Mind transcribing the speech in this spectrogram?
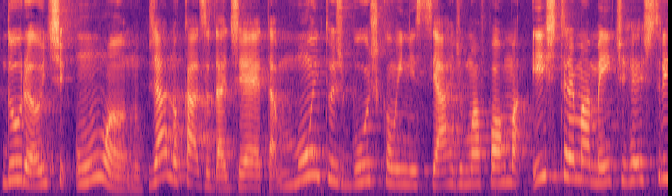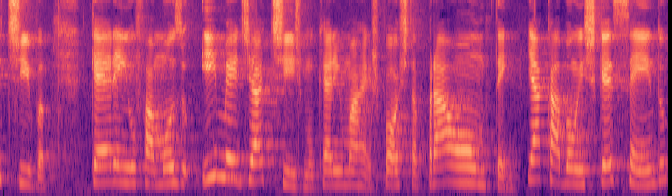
durante um ano. Já no caso da dieta, muitos buscam iniciar de uma forma extremamente restritiva. Querem o famoso imediatismo, querem uma resposta para ontem e acabam esquecendo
